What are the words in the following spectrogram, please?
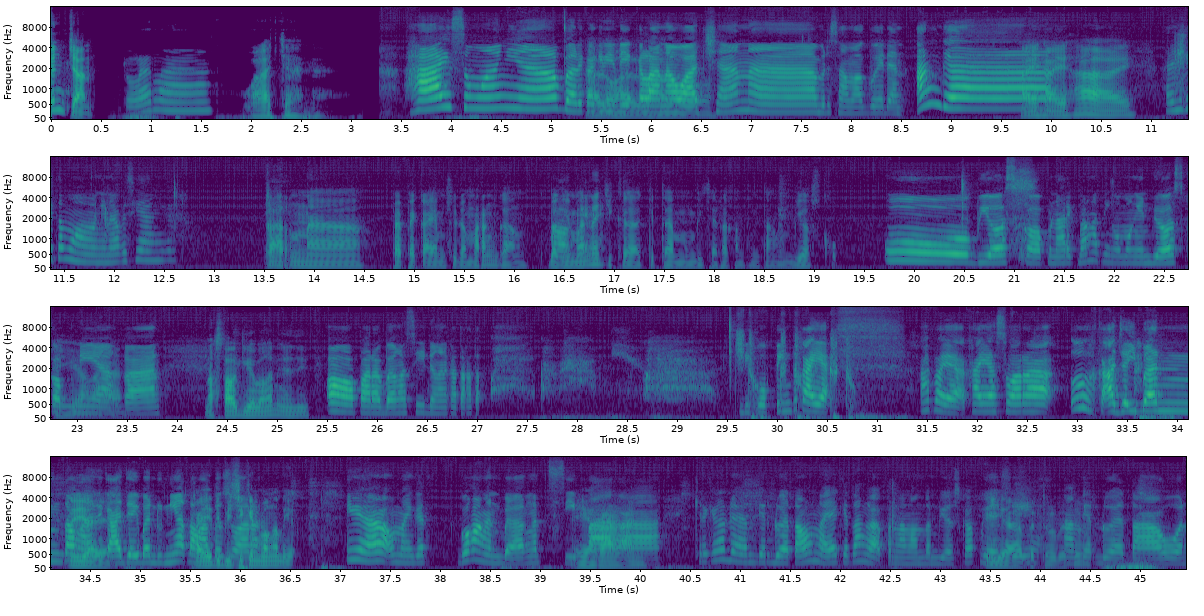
Kencan. Kelana. Wacana. Hai semuanya, balik lagi Halo, di halo, Kelana halo. Wacana bersama gue dan Angga. Hai hai hai. Hari ini kita mau ngomongin apa sih Angga? Karena PPKM sudah merenggang, bagaimana jika kita membicarakan tentang bioskop? Uh, bioskop menarik banget nih ngomongin bioskop Iya nih ya kan. Kan. Nostalgia banget gak sih? Oh parah banget sih dengan kata-kata "All around me." di kuping tuh kayak apa ya kayak suara uh keajaiban tau Iya, gak sih iya. keajaiban dunia tau Kayak dibisikin suara banget ya. Iya, oh my god, gue kangen banget sih Iya kan? parah. Kira-kira udah hampir 2 tahun lah ya kita nggak pernah nonton bioskop gak Iya, sih? betul, betul. Hampir 2 tahun.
